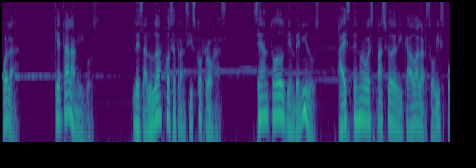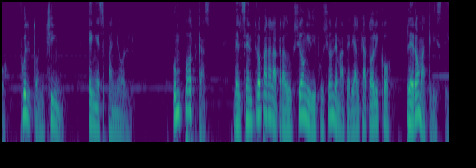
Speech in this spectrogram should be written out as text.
Hola, ¿qué tal amigos? Les saluda José Francisco Rojas. Sean todos bienvenidos a este nuevo espacio dedicado al arzobispo Fulton Chin en español. Un podcast del Centro para la Traducción y Difusión de Material Católico Pleroma Christi.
